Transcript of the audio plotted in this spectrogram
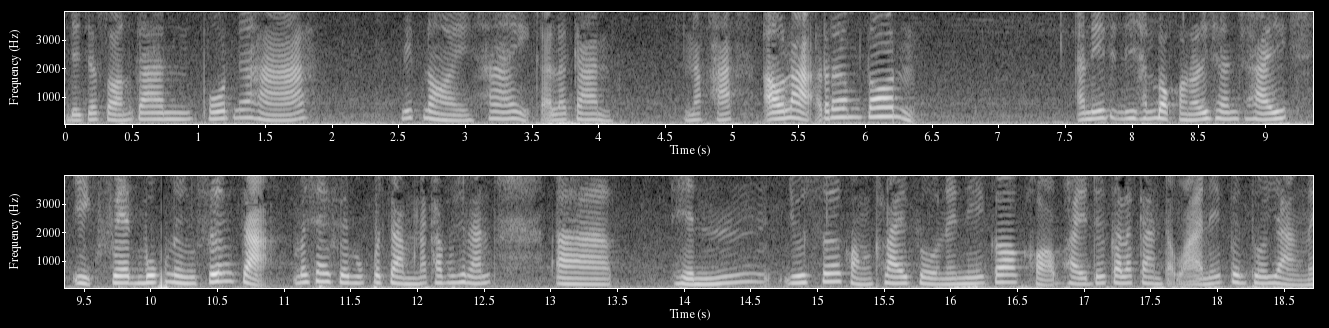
เดี๋ยวจะสอนการโพสต์เนื้อหานิดหน่อยให้กันละกัน นะคะ เอาล่ะ เริ่มต้น อันนี้ดิฉันบอกก่อนนะดิฉันใช้อีก Facebook หนึ่งซึ่งจะไม่ใช่ Facebook ประจำนะคะ เพราะฉะนั้นเห็นยูเซอร์ของใครโผล่ในนี้ก็ขออภัยด้วยกันละกันแต่ว่าอันนี้เป็นตัวอย่างใน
